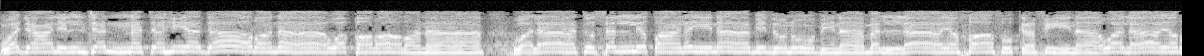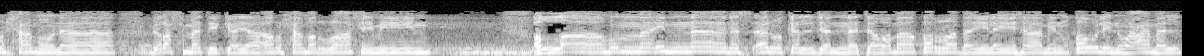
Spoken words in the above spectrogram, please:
واجعل الجنة هي دارنا وقرارنا ولا تسلط علينا بذنوبنا من لا يخافك فينا ولا يرحمنا برحمتك يا أرحم الراحمين اللهم إنا نسألك الجنة وما قرب إليها من قول وعمل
